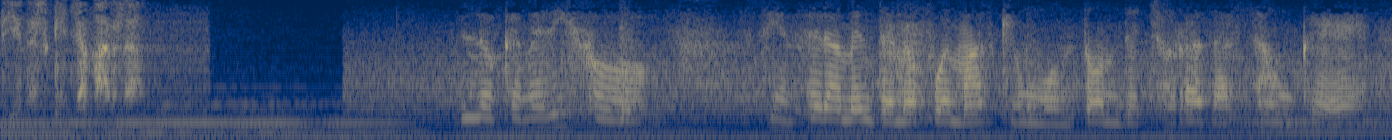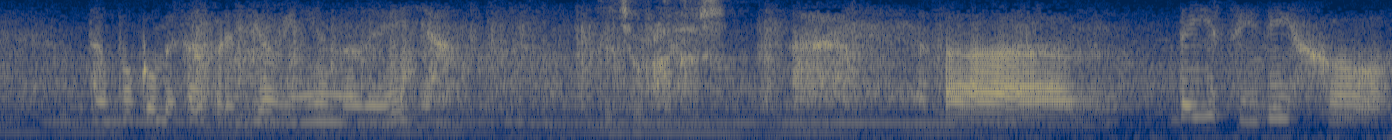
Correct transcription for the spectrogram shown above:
Tienes que llamarla. Lo que me dijo, sinceramente, no fue más que un montón de chorradas, aunque tampoco me sorprendió viniendo de ella. ¿Qué chorradas? Ah, Daisy dijo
